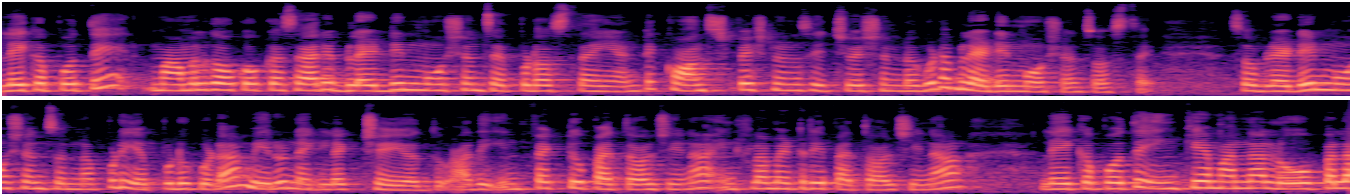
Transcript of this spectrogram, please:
లేకపోతే మామూలుగా ఒక్కొక్కసారి బ్లడ్ ఇన్ మోషన్స్ ఎప్పుడు వస్తాయి అంటే కాన్స్టిపేషన్ ఉన్న సిచ్యువేషన్లో కూడా బ్లడ్ ఇన్ మోషన్స్ వస్తాయి. సో బ్లడ్ ఇన్ మోషన్స్ ఉన్నప్పుడు ఎప్పుడు కూడా మీరు నెగ్లెక్ట్ చేయొద్దు. అది ఇన్ఫెక్టివ్ పెథాలజీనా ఇన్ఫ్లమేటరీ పెథాలజీనా లేకపోతే ఇంకేమన్నా లోపల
